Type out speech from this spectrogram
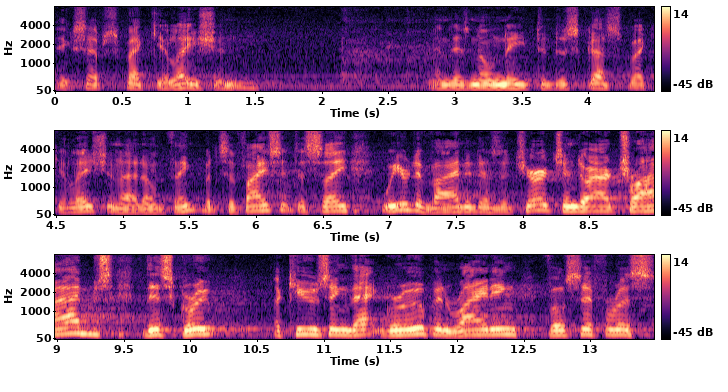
except speculation. And there's no need to discuss speculation, I don't think. But suffice it to say, we are divided as a church into our tribes, this group accusing that group and writing vociferous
